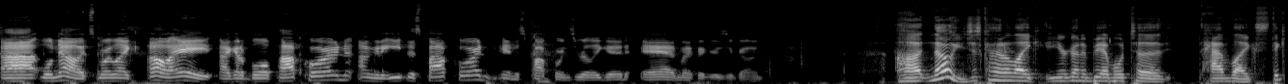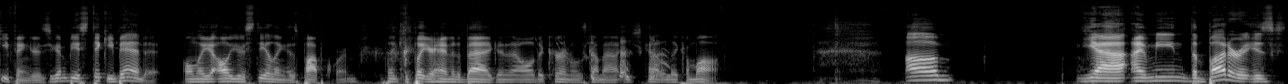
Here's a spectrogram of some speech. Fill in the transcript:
Uh, well, no, it's more like, oh, hey, I got a bowl of popcorn. I'm gonna eat this popcorn. Man, this popcorn's really good, and my fingers are gone. Uh, no, you just kind of like you're gonna be able to have like sticky fingers. You're gonna be a sticky bandit. Only all you're stealing is popcorn. Like you put your hand in the bag and then all the kernels come out. You just kind of lick them off. Um, yeah, I mean the butter is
